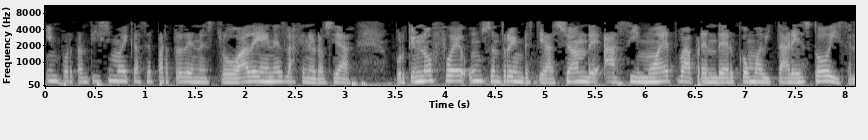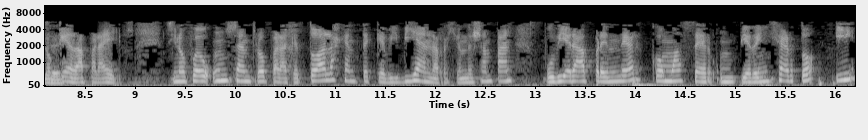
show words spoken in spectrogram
importantísimo y que hace parte de nuestro ADN es la generosidad, porque no fue un centro de investigación de, ah, sí, Moet va a aprender cómo evitar esto y se lo Sí. queda para ellos, sino fue un centro para que toda la gente que vivía en la región de Champagne pudiera aprender cómo hacer un pie de injerto y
